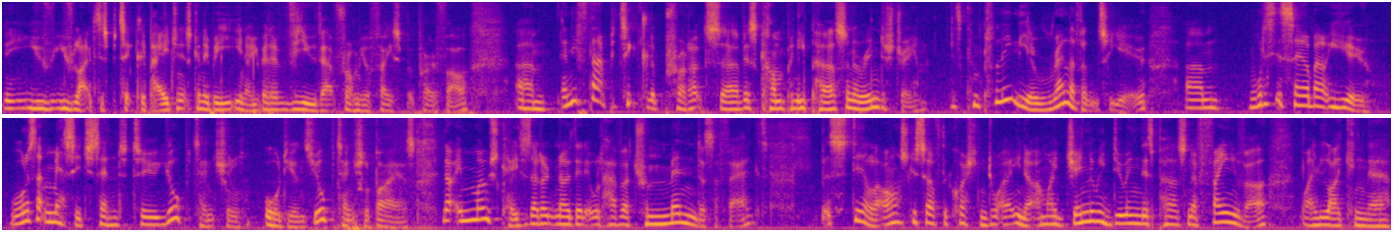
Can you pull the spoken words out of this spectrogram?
you've you've liked this particular page, and it's going to be, you know, you better view that from your Facebook profile. Um, and if that particular product, service, company, person, or industry is completely irrelevant to you, um, what does it say about you? What does that message send to your potential audience, your potential buyers? Now, in most cases, I don't know that it will have a tremendous effect, but still, ask yourself the question: Do I, you know, am I genuinely doing this person a favour by liking their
